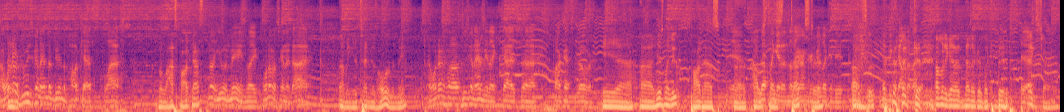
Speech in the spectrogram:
I wonder Uh, who's gonna end up doing the podcast last. The last podcast? No, you and me. Like one of us gonna die. I mean, you're ten years older than me. I wonder how, who's gonna end. Be like, guys, uh, podcast is over. Yeah. Uh, here's my new podcast. Yeah, uh, I'll definitely get another Dexter. younger, good-looking dude. Oh, He'll be killing it. I'm gonna get another good-looking dude. Yeah. Thanks, Charlie.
